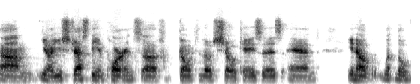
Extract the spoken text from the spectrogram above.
um, you know, you stress the importance of going to those showcases, and you know, what the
